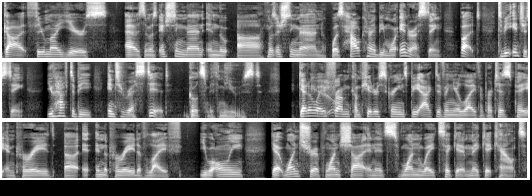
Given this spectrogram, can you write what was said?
got through my years as the most interesting man in the uh, most interesting man was how can I be more interesting? But to be interesting, you have to be interested. Goldsmith mused. Get away Cool. from computer screens, be active in your life, and participate in parade uh, in the parade of life. You will only get one trip, one shot, and it's one way ticket. Make it count.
